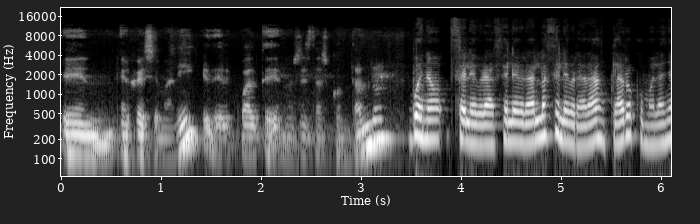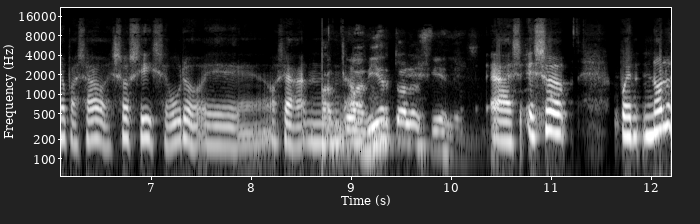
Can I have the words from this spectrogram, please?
en, en Gesemaní, del cual te nos estás contando? Bueno, celebrar, celebrar la celebrarán, claro, como el año pasado, eso sí, seguro. Eh, o sea, o abierto a los fieles. Eso, pues no, lo,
